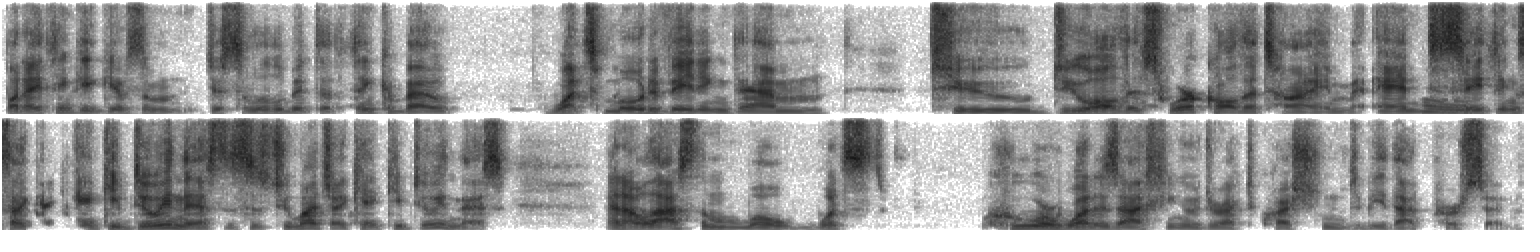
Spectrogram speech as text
but I think it gives them just a little bit to think about what's motivating them to do all this work all the time and to Hmm. say things like, I can't keep doing this. This is too much. I can't keep doing this. And I will ask them, well, what's who or what is asking you a direct question to be that person?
